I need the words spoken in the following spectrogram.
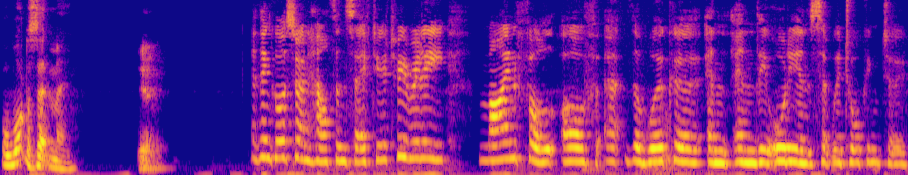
Well, what does that mean? Yeah. I think also in health and safety, we have to be really mindful of uh, the worker and, and the audience that we're talking to.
